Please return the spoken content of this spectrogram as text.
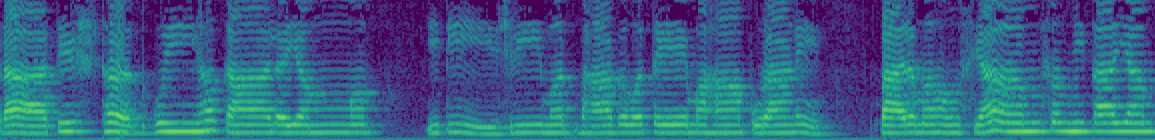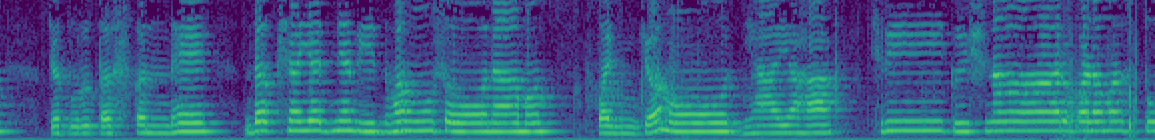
प्रातिष्ठद्गुह्यकालयम् इति श्रीमद्भागवते महापुराणे पारमहंस्याम् संहितायाम् चतुर्थस्कन्धे दक्षयज्ञविध्वंसो नाम पञ्चमोऽध्यायः श्रीकृष्णार्पणमस्तु।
